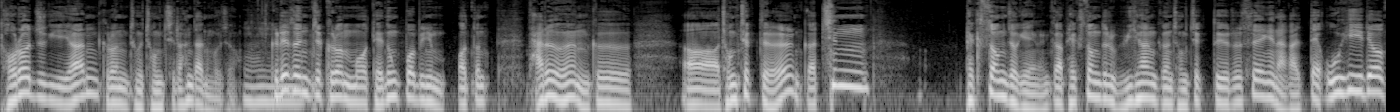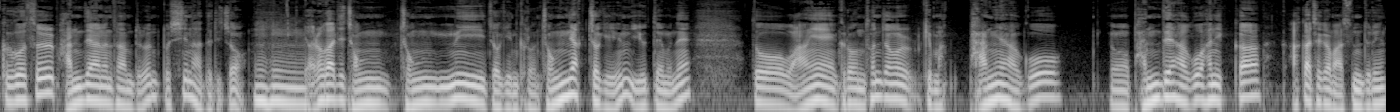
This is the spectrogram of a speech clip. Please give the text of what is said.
덜어주기 위한 그런 정치를 한다는 거죠. 음. 그래서 이제 그런 뭐 대동법이 어떤 다른 그, 어, 정책들, 그러니까 친, 백성적인 그러니까 백성들을 위한 그런 정책들을 수행해 나갈 때 오히려 그것을 반대하는 사람들은 또 신하들이죠. 음흠. 여러 가지 정 정리적인 그런 정략적인 이유 때문에 또 왕의 그런 선정을 이렇게 막 방해하고 어 반대하고 하니까 아까 제가 말씀드린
